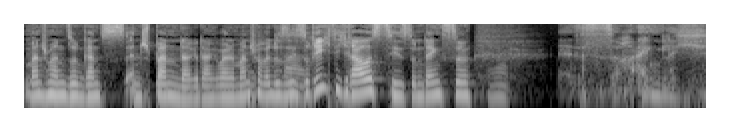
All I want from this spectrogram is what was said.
manchmal so ein ganz entspannender Gedanke, weil manchmal, wenn du dich so richtig rausziehst und denkst so, es ist auch eigentlich.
